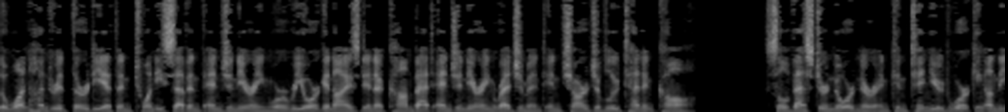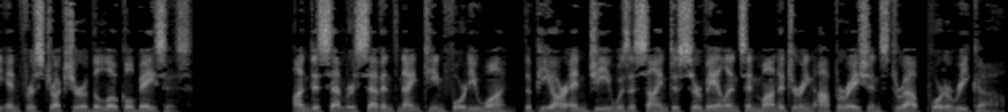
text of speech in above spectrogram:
The 130th and 27th Engineering were reorganized in a combat engineering regiment in charge of Lieutenant Col. Sylvester Nordner and continued working on the infrastructure of the local bases. On December 7, 1941, the PRNG was assigned to surveillance and monitoring operations throughout Puerto Rico.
